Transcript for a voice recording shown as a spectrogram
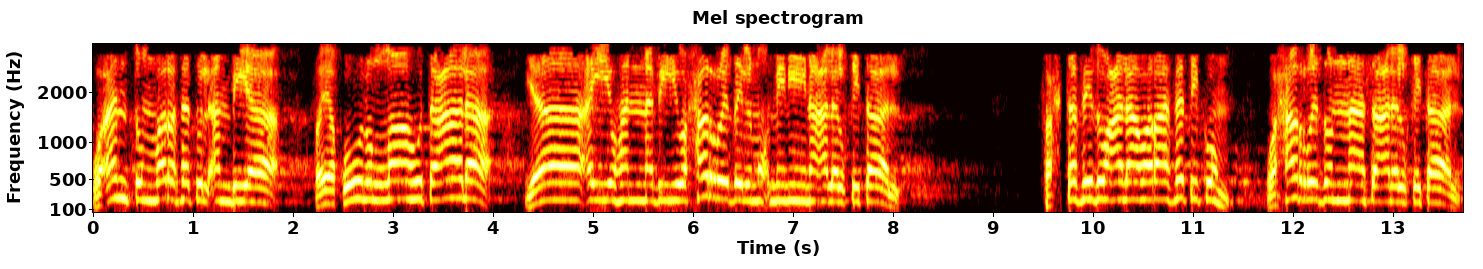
وأنتم ورثة الأنبياء؟ فيقول الله تعالى يا أيها النبي حرض المؤمنين على القتال فاحتفظوا على وراثتكم وحرضوا الناس على القتال.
